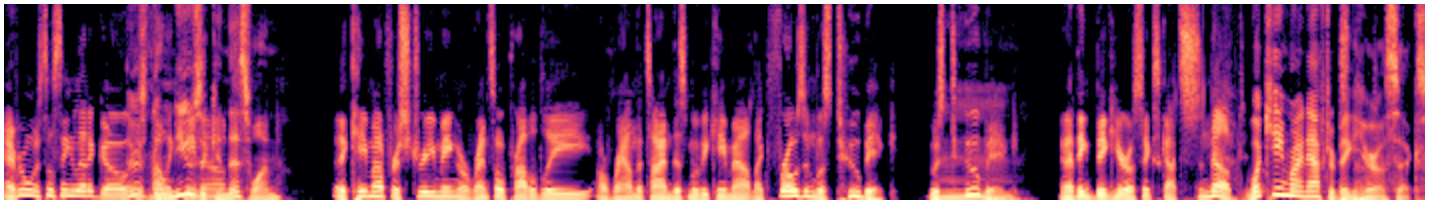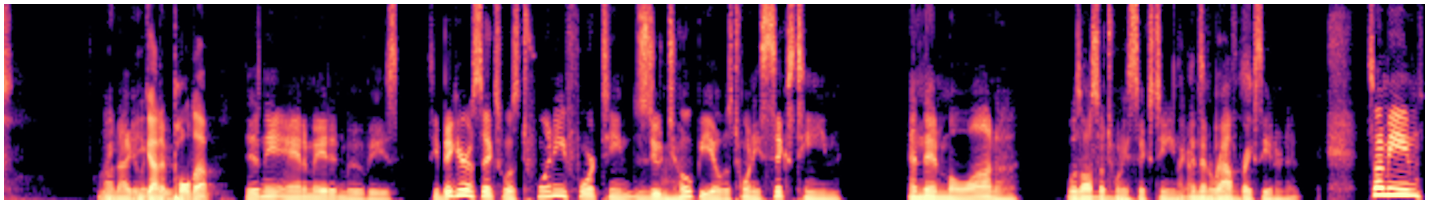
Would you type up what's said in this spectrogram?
Everyone was still singing "Let It Go." It There's no music in this one. It came out for streaming or rental probably around the time this movie came out. Like Frozen was too big. It was too Mm. big, and I think Big Hero Six got snubbed. What came right after Big not- Hero Six? Oh, now you're you got it pulled up. Disney animated movies. See, Big Hero 6 was 2014, Mm-hmm. Zootopia was 2016, and then Moana was also Mm, 2016, and then Ralph. Breaks the Internet. So, I mean,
